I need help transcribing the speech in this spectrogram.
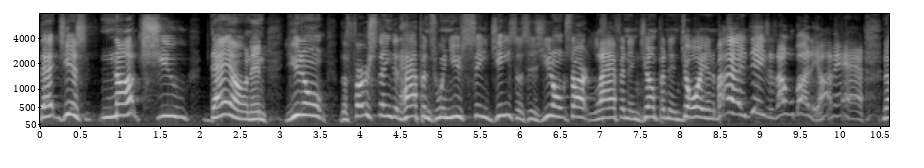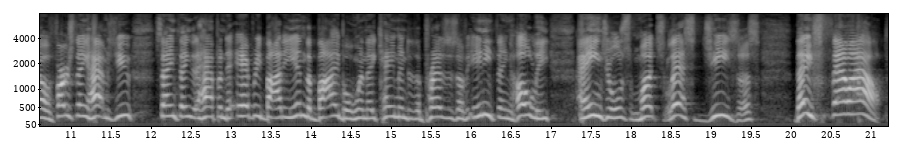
that just knocks you down. And you don't the first thing that happens when you see Jesus is you don't start laughing and jumping and joying, hey Jesus, oh buddy, I mean, no, first thing happens to you, same thing that happened to everybody in the Bible when they came into the presence of anything holy, angels, much less Jesus they fell out.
